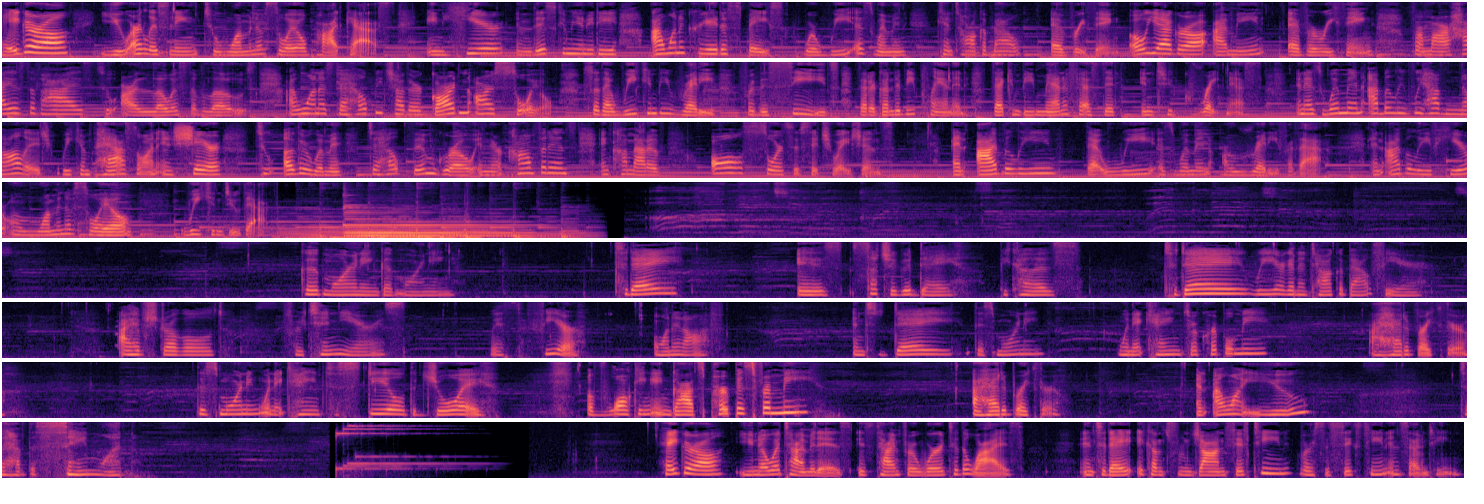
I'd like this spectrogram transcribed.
Hey, girl, you are listening to Woman of Soil podcast. And here in this community, I want to create a space where we as women can talk about everything. Oh, yeah, girl, I mean everything from our highest of highs to our lowest of lows. I want us to help each other garden our soil so that we can be ready for the seeds that are going to be planted that can be manifested into greatness. And as women, I believe we have knowledge we can pass on and share to other women to help them grow in their confidence and come out of all sorts of situations. And I believe that we as women are ready for that. And I believe here on Woman of Soil, we can do that. Good morning, good morning. Today is such a good day because today we are going to talk about fear. I have struggled for 10 years with fear on and off. And today, this morning, when it came to cripple me, I had a breakthrough. This morning, when it came to steal the joy of walking in God's purpose from me, I had a breakthrough. And I want you to have the same one. Hey girl, you know what time it is. It's time for Word to the Wise. And today it comes from John 15, verses 16 and 17.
